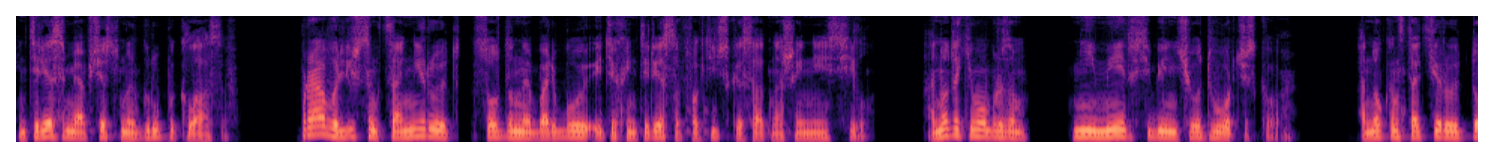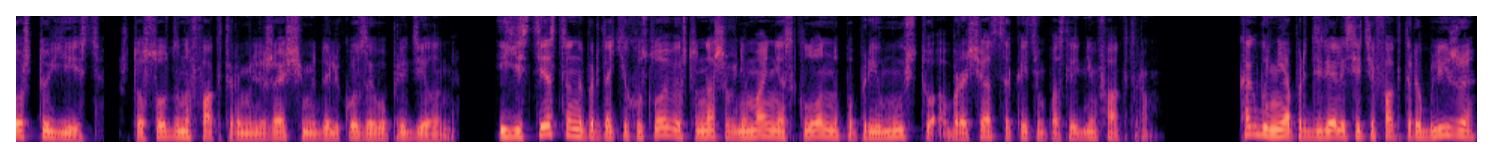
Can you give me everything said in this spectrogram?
интересами общественных групп и классов. Право лишь санкционирует созданное борьбой этих интересов фактическое соотношение сил. Оно таким образом не имеет в себе ничего творческого. Оно констатирует то, что есть, что создано факторами, лежащими далеко за его пределами. И естественно при таких условиях, что наше внимание склонно по преимуществу обращаться к этим последним факторам. Как бы ни определялись эти факторы ближе,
